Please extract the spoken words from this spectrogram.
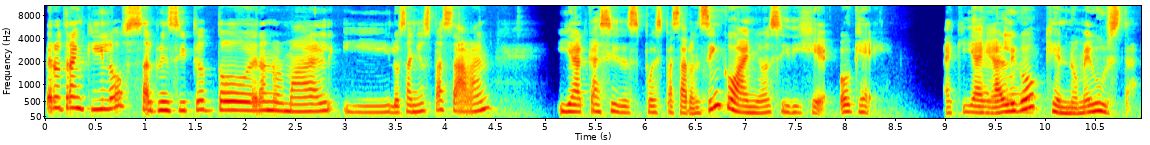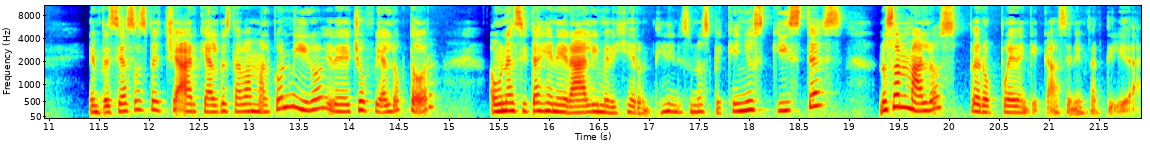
pero tranquilos, al principio todo era normal y los años pasaban y ya casi después pasaron cinco años y dije, ok, aquí hay algo que no me gusta empecé a sospechar que algo estaba mal conmigo y de hecho fui al doctor a una cita general y me dijeron, tienes unos pequeños quistes, no son malos, pero pueden que causen infertilidad.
